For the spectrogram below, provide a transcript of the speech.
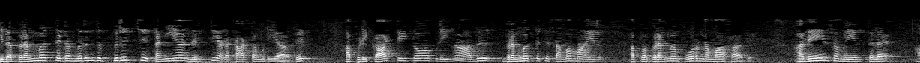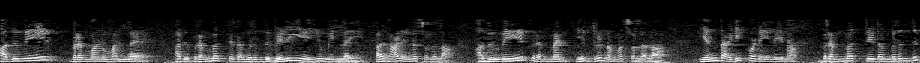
இத பிரம்மத்திடமிருந்து பிரிச்சு தனியா நிறுத்தி அதை காட்ட முடியாது. அப்படி காட்டிட்டோம் அப்படின்னா அது பிரம்மத்துக்கு சமமாயிரும். அப்ப பிரம்மம் பூர்ணமாகாது. அதே சமயத்துல அதுவே பிரம்மனும் அல்ல. அது பிரம்மத்திடமிருந்து வெளியேயும் இல்லை. அதனால என்ன சொல்லலாம்? அதுவே பிரம்மன் என்று நம்ம சொல்லலாம். எந்த அடிப்படையிலேனா? பிரம்மத்திடமிருந்து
